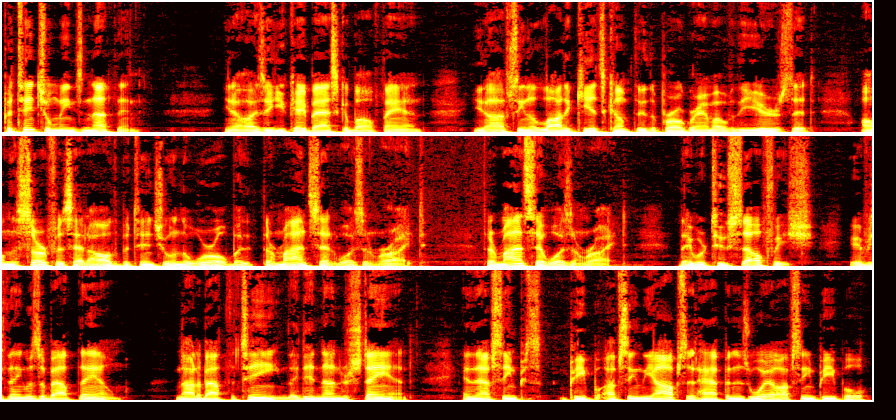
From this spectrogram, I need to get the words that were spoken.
Potential means nothing. You know, as a UK basketball fan, you know, I've seen a lot of kids come through the program over the years that on the surface had all the potential in the world, but their mindset wasn't right. Their mindset wasn't right. They were too selfish. Everything was about them, not about the team. They didn't understand. And I've seen people, I've seen the opposite happen as well. I've seen people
